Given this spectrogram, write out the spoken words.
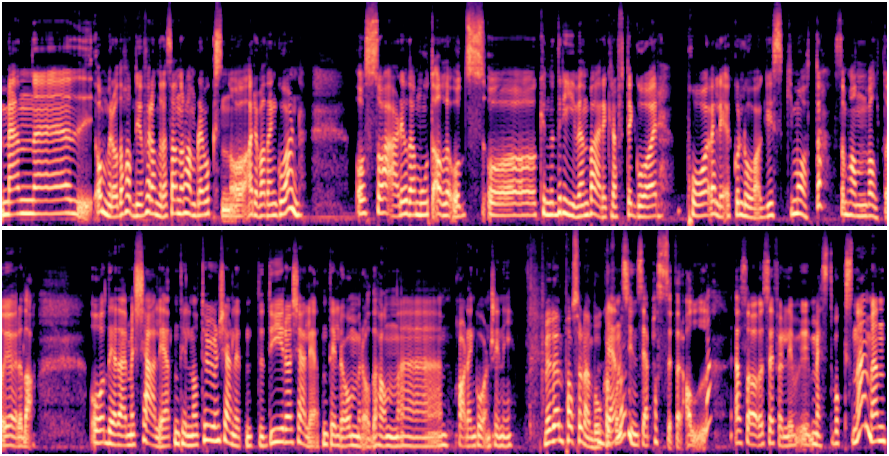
men eh, området hadde jo forandra seg når han ble voksen og arva den gården. Og så er det jo da mot alle odds å kunne drive en bærekraftig gård på veldig økologisk måte, som han valgte å gjøre da. Og det der med kjærligheten til naturen, kjærligheten til dyra, kjærligheten til det området han eh, har den gården sin i. Men hvem passer den boka Den for, da? Den syns jeg passer for alle. Altså Selvfølgelig mest voksne, men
